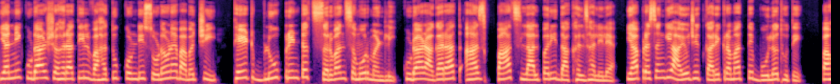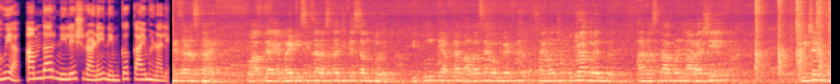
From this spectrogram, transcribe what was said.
यांनी कुडाळ शहरातील वाहतूक कोंडी सोडवण्याबाबतची थेट ब्लू प्रिंटच सर्वांसमोर मांडली. कुडाळ आगारात आज पाच लालपरी दाखल झालेल्या. या प्रसंगी आयोजित कार्यक्रमात ते बोलत होते. पाहुया आमदार निलेश राणे नेमकं काय म्हणाले? तो आपल्या एम आय डी सीचा रस्ता जिथे संपतोय तिथून ते आपल्या बाबासाहेब आंबेडकर साहेबांच्या पुतळ्यापर्यंत हा रस्ता आपण बाराशे मीटरचा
